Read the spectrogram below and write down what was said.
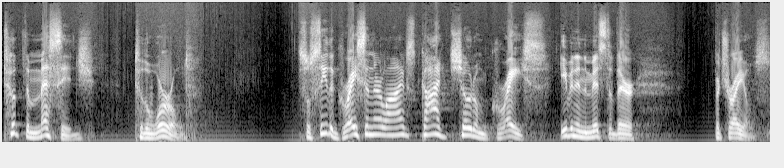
took the message to the world. So, see the grace in their lives? God showed them grace, even in the midst of their betrayals.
